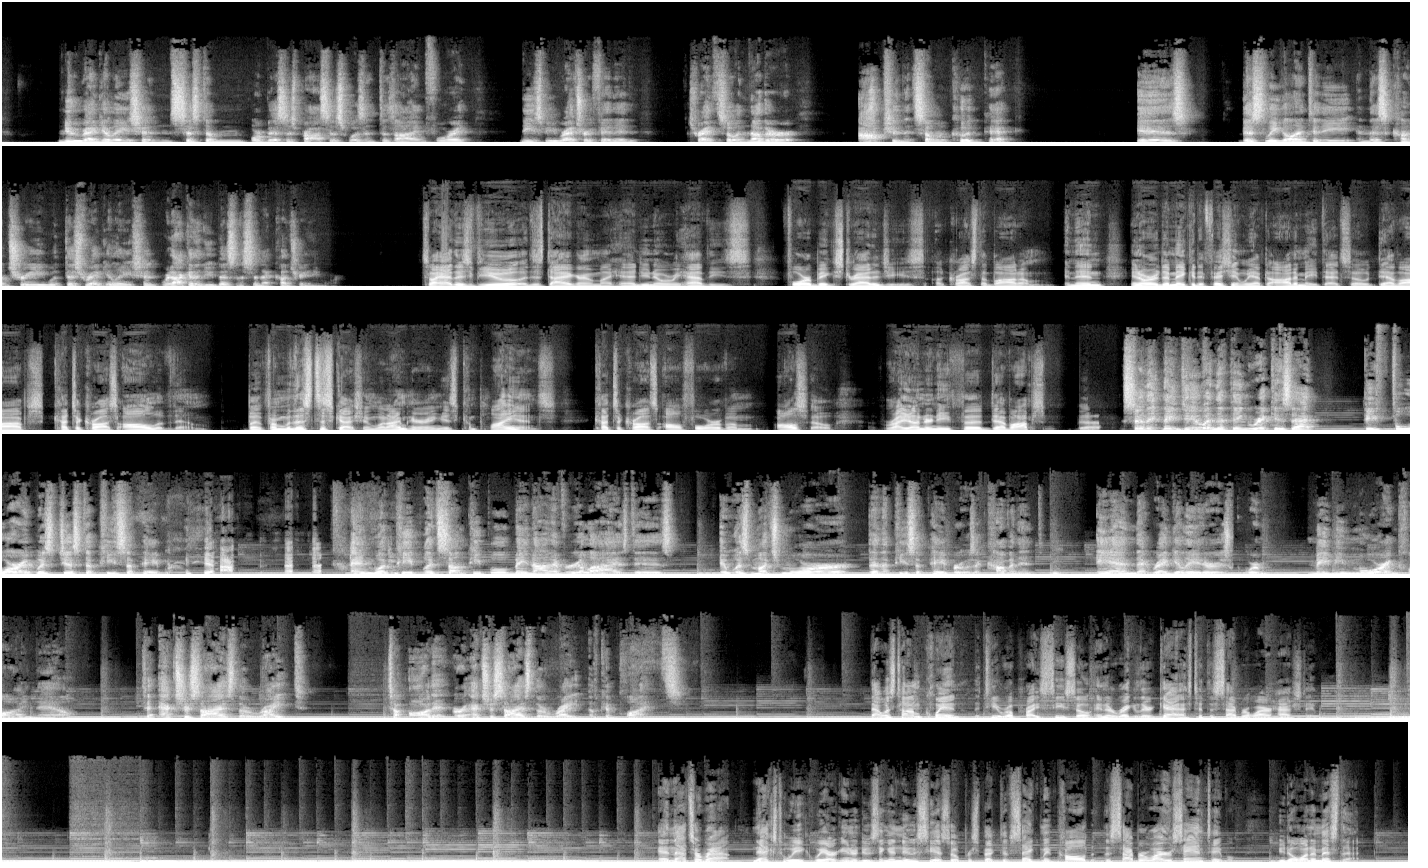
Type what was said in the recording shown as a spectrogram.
new regulation, system or business process wasn't designed for it, needs to be retrofitted. Right. So another option that someone could pick is this legal entity in this country with this regulation, we're not going to do business in that country anymore. So I had this view, this diagram in my head, you know, where we have these four big strategies across the bottom. And then in order to make it efficient, we have to automate that. So DevOps cuts across all of them. But from this discussion, what I'm hearing is compliance cuts across all four of them also, right underneath the DevOps. Uh, So they, they do. And the thing, Rick, is that before it was just a piece of paper. yeah. And what people, what some people may not have realized is it was much more than a piece of paper. It was a covenant, hmm. and that regulators were maybe more inclined now to exercise the right to audit or exercise the right of compliance. That was Tom Quinn, the T. Rowe Price CISO and a regular guest at the CyberWire hash table. And that's a wrap. Next week, we are introducing a new CSO perspective segment called the CyberWire Sand Table. You don't want to miss that.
